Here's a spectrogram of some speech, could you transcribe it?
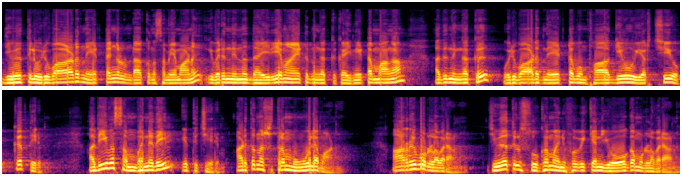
ജീവിതത്തിൽ ഒരുപാട് നേട്ടങ്ങൾ ഉണ്ടാക്കുന്ന സമയമാണ്. ഇവരിൽ നിന്ന് ധൈര്യമായിട്ട് നിങ്ങൾക്ക് കൈനീട്ടം വാങ്ങാം. അത് നിങ്ങൾക്ക് ഒരുപാട് നേട്ടവും ഭാഗ്യവും ഉയർച്ചയും ഒക്കെ തരും. അതീവ സമ്പന്നതയിൽ എത്തിച്ചേരും. അടുത്ത നക്ഷത്രം മൂലമാണ്. അറിവുള്ളവരാണ്. ജീവിതത്തിൽ സുഖം അനുഭവിക്കാൻ യോഗമുള്ളവരാണ്.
